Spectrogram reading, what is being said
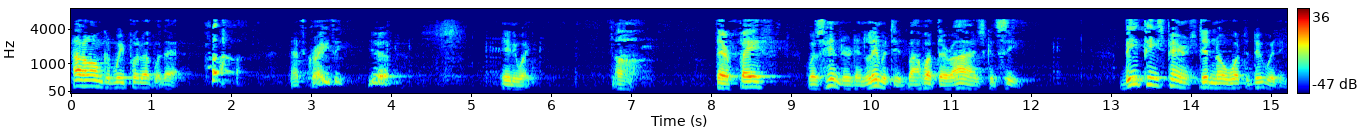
How long could we put up with that? That's crazy. Yeah. Anyway, oh, their faith was hindered and limited by what their eyes could see. BP's parents didn't know what to do with him.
